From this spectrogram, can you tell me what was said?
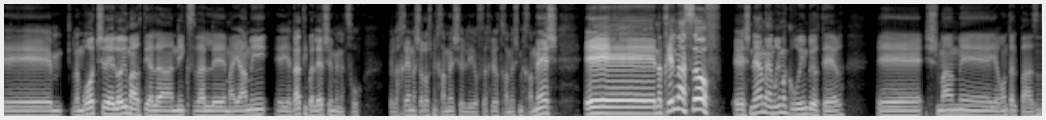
אמ, למרות שלא הימרתי על הניקס ועל אה, מיאמי, אה, ידעתי בלב שהם ינצחו. ולכן השלוש מחמש שלי הופך להיות חמש מחמש. אה, נתחיל מהסוף. שני המהמרים הגרועים ביותר, שמם ירון טלפז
